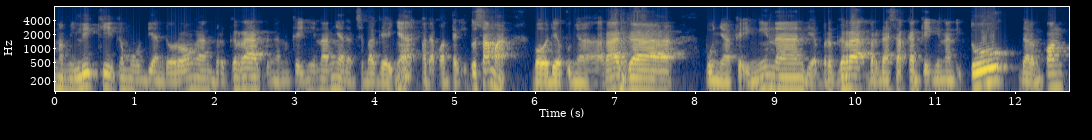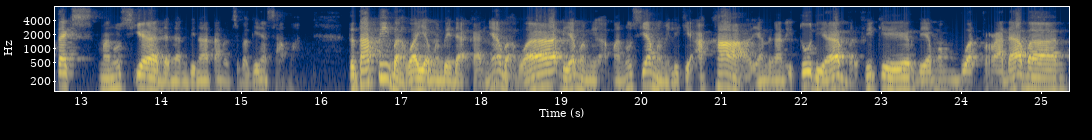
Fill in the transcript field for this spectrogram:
memiliki kemudian dorongan bergerak dengan keinginannya dan sebagainya pada konteks itu sama. Bahwa dia punya raga, punya keinginan, dia bergerak berdasarkan keinginan itu dalam konteks manusia dengan binatang dan sebagainya sama. Tetapi bahwa yang membedakannya bahwa dia manusia memiliki akal yang dengan itu dia berpikir, dia membuat peradaban,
